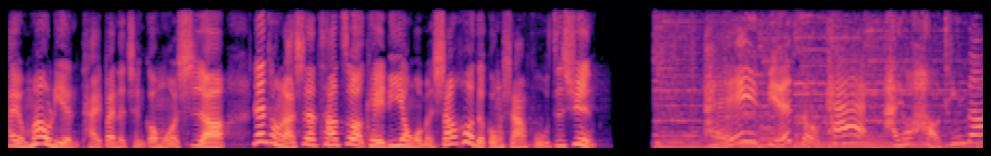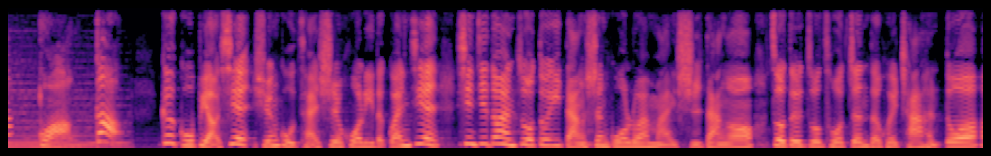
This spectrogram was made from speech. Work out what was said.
还有茂联、台办的成功模式哦。认同老师的操作，可以利用我们稍后的工商服务资讯。嘿，别走开，还有好听的广告。个股表现，选股才是获利的关键。现阶段做对一档胜过乱买十档哦，做对做错真的会差很多。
